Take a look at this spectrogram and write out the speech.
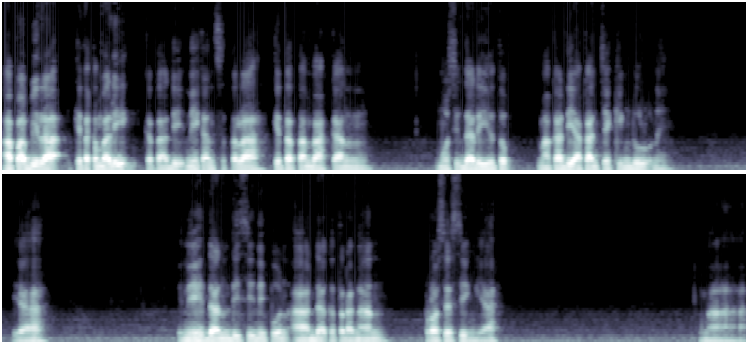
apabila kita kembali ke tadi, ini kan setelah kita tambahkan musik dari YouTube, maka dia akan checking dulu nih. Ya. Ini dan di sini pun ada keterangan processing ya. Nah,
